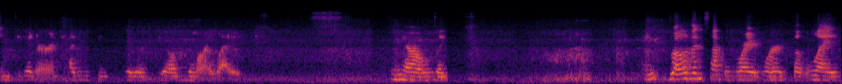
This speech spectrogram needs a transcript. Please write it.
in theater and how do you think theater feel more like, you know, like relevant's not the right word, but like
